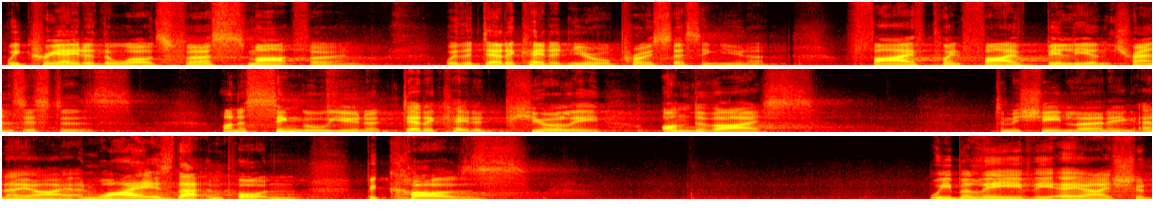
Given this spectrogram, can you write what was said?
we created the world's first smartphone with a dedicated neural processing unit, 5.5 billion transistors on a single unit dedicated purely on device to machine learning and AI. And why is that important? Because we believe the AI should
